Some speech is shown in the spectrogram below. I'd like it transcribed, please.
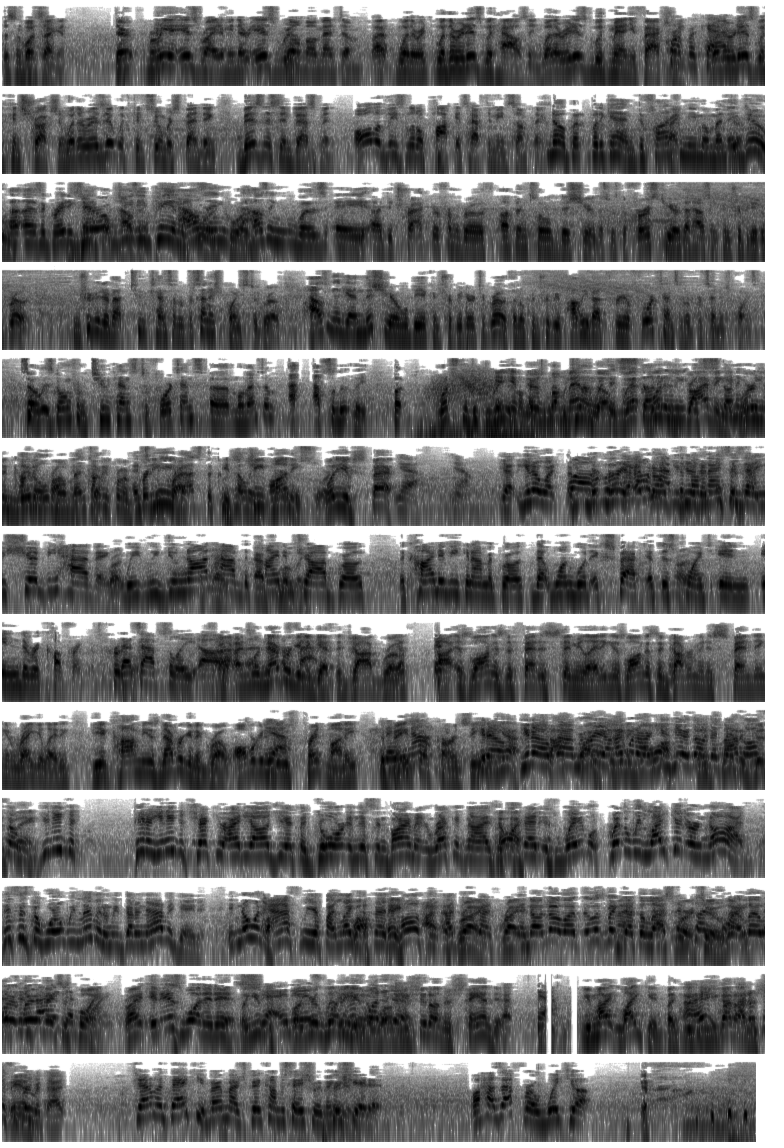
listen one second. There, Maria is right. I mean, there is real yeah. momentum, uh, whether it, whether it is with housing, whether it is with manufacturing, whether it is with construction, whether it is it with consumer spending, business investment. All of these little pockets have to mean something. No, but but again, define right. for me momentum. They do. Uh, as a great example, Zero housing. GDP in the housing, quarter. Housing was a, a detractor from growth up until this year. This was the first year that housing contributed to growth contributed about two tenths of a percentage points to growth. Housing again this year will be a contributor to growth. It'll contribute probably about three or four tenths of a percentage points. So is going from two tenths to four tenths uh, momentum? A- absolutely. But what's the degree yeah, of momentum, that we're dealing with? It's what, what is driving it? Where's it coming from? Momentum. It's coming from a and pretty to me, press. that's the compelling it's cheap part money. Story. What do you expect? Yeah, yeah. Yeah, you know what, well, Maria, well, we I would don't the momentum that that we should be having. Right. We we do not right. have the kind Absolutely. of job growth, the kind of economic growth that one would expect at this right. point in in the recovery. That's, That's absolutely. Uh, and we're never going to get the job growth. Yep. Uh, as long as the Fed is stimulating, as long as the government is spending and regulating, the economy is never going to grow. All we're going to Yeah. do is print money, Maybe debase not. our currency, you know, and yeah, you know, stock uh, Maria, prices are I gonna would go argue up, here though that it's not that's a good also thing. you need to Peter, you need to check your ideology at the door in this environment and recognize that No, the I- Fed is way more, whether we like it or not, this is the world we live in and we've got to navigate it. If no one asked me if I like well, the Fed hey, policy, I- I'd just Right, got- right. and- No, no, let, us make that the last That's word, too. point. Larry, That's Larry makes his point, point. right? It is what it is. Well, you, Yeah, it well is you're living in is. a world. You should understand it. Yeah. You might like it, but you, Uh, hey, you got to understand I don't disagree it. with that. Gentlemen, thank you very much. Great conversation. We appreciate it. Well, how's that for a wake you up?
